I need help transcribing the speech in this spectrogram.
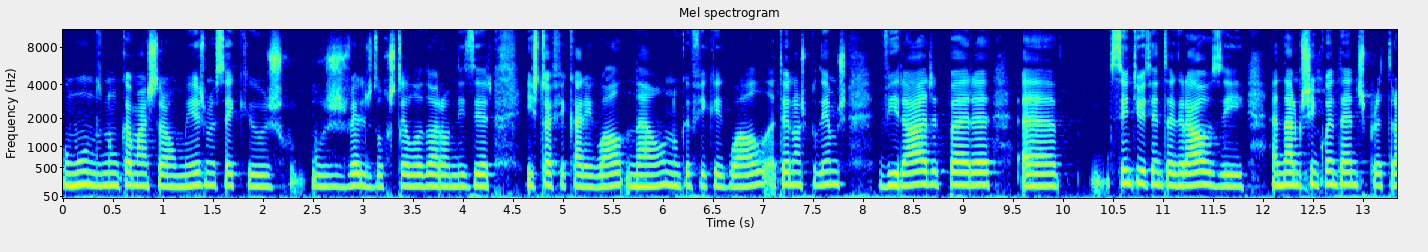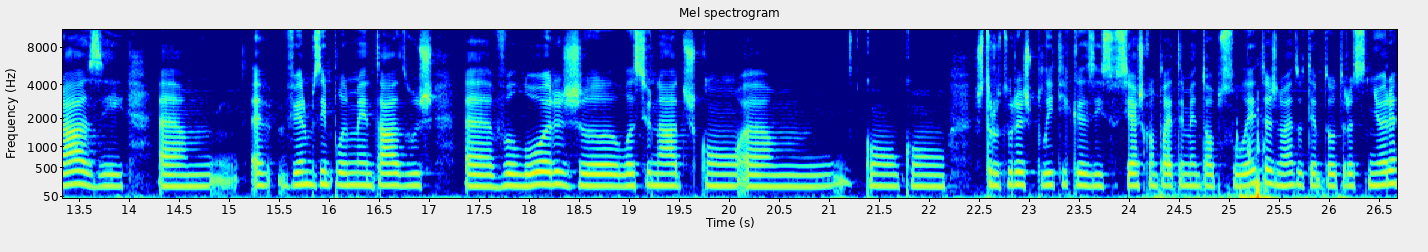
o mundo nunca mais será o mesmo. Eu sei que os, os velhos do Restelo adoram dizer isto vai ficar igual. Não, nunca fica igual. Até nós podemos virar para. Uh, 180 graus e andarmos 50 anos para trás e um, vermos implementados uh, valores uh, relacionados com, um, com, com estruturas políticas e sociais completamente obsoletas, não é? Do tempo da outra senhora,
